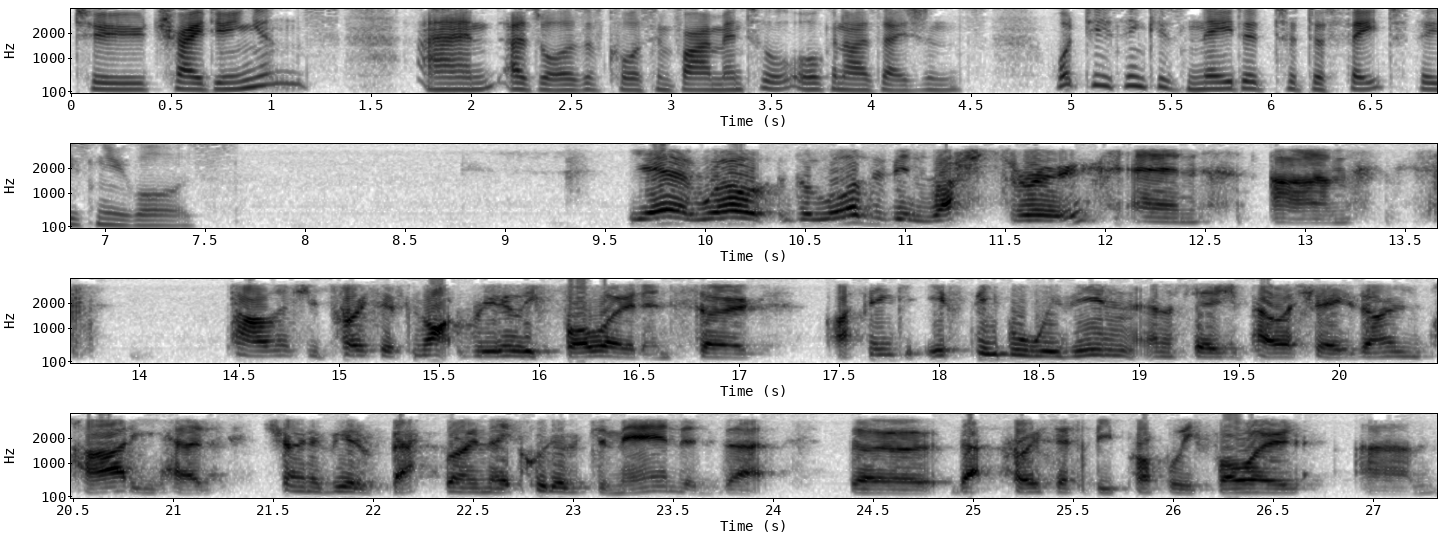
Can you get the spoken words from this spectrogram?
to trade unions, and as well as, of course, environmental organisations. What do you think is needed to defeat these new laws? Yeah, well, the laws have been rushed through, and um, parliamentary process not really followed. And so I think if people within Annastacia Palaszczuk's own party had shown a bit of backbone, they could have demanded that the that process be properly followed. Um,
